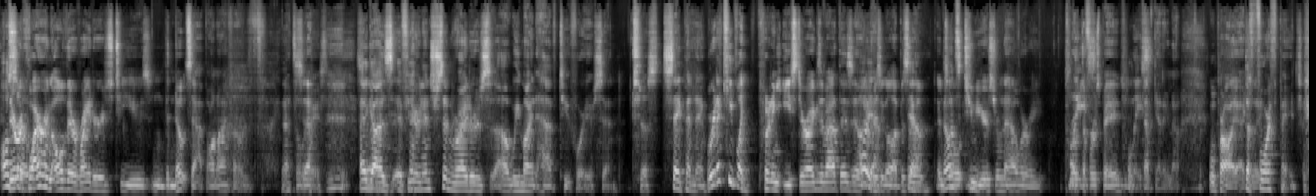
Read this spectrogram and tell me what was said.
Also, They're requiring all their writers to use the Notes app on iPhone. that's So- hilarious. so- Hey guys, if you're interested in writers, uh, we might have two for you soon. Just stay pending. We're gonna keep like putting Easter eggs about this in like, Oh, every yeah. single episode Yeah. No, until it's- two years from now, where we wrote the first page. Please. I'm kidding. No, we'll probably actually The fourth page.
